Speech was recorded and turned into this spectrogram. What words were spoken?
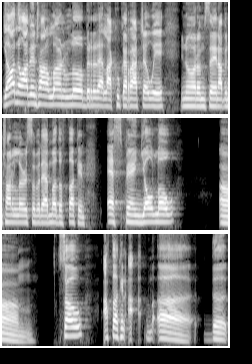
y'all know I've been trying to learn a little bit of that la cucaracha way. You know what I'm saying? I've been trying to learn some of that motherfucking Espanolo. Um, so I fucking uh the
